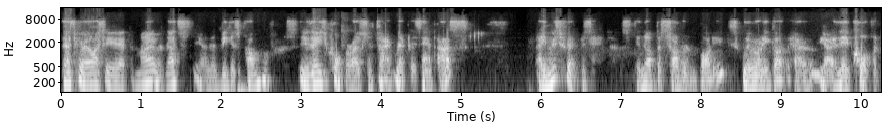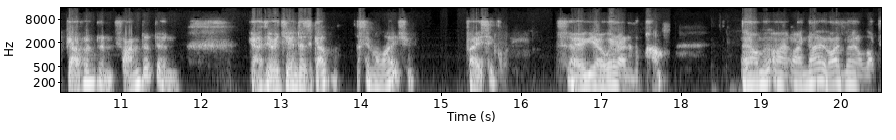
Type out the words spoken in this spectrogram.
That's where I see it at the moment. That's you know the biggest problem for us. These corporations don't represent us. They misrepresent us. They're not the sovereign bodies. We've already got uh, you know they're corporate governed and funded, and you know their agendas govern assimilation, basically. So, yeah, we're under the pump. Um, I, I, know I've learned a lot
